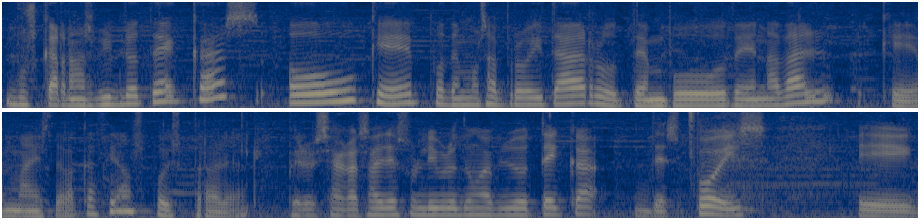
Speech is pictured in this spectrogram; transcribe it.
buscar nas bibliotecas ou que podemos aproveitar o tempo de Nadal, que é máis de vacacións, pois para ler. Pero se agasallas un libro dunha biblioteca, despois eh,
